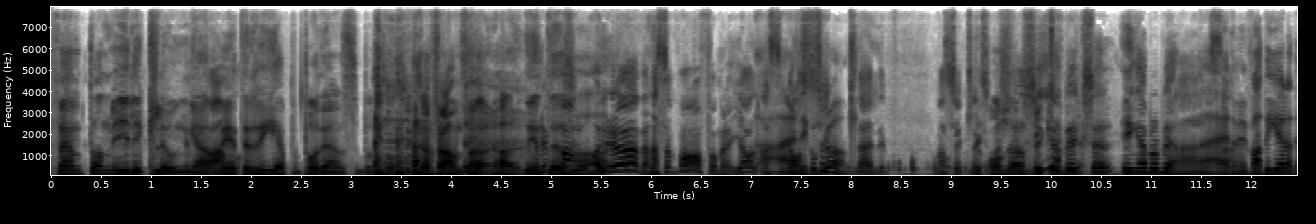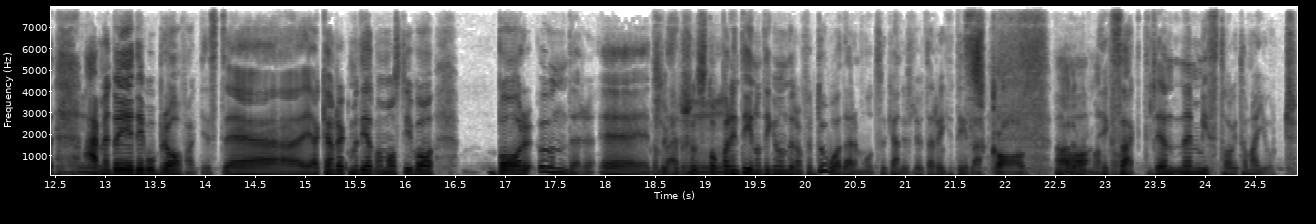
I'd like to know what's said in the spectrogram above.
15 mil i klunga Fan med ett rep på den som cyklar framför. Ja, det är Men inte fan vad jobbigt. röven, alltså vad får man jag, alltså, Nej, jag det går bra. Man cyklar liksom Om du har cykelbyxor, inga problem. Nej, de är vadderade. Mm. Nej, men det, det går bra faktiskt. Eh, jag kan rekommendera att man måste ju vara bar under eh, de där, så stoppar inte in någonting under dem, för då däremot så kan det sluta riktigt illa. Skav. Ja, det Ja, exakt. Den, misstaget har man gjort.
